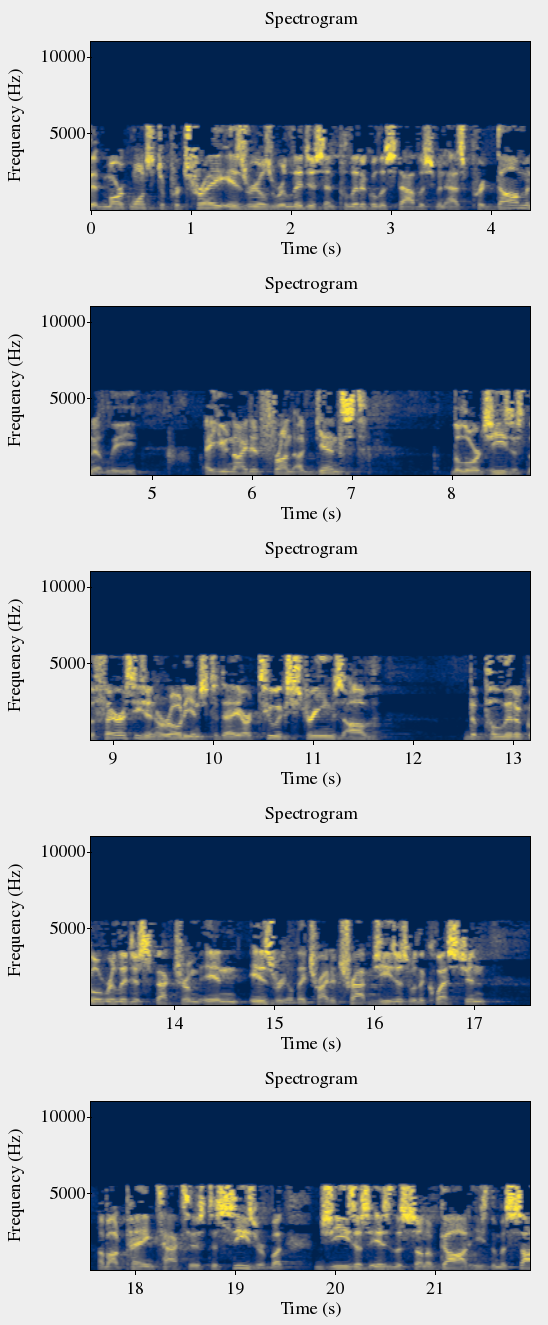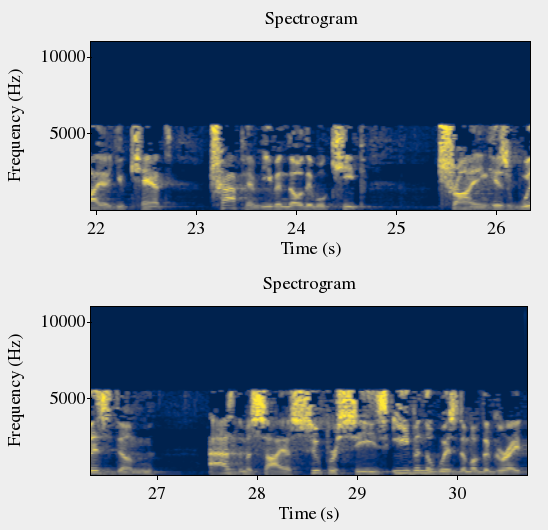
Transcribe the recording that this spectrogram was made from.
that Mark wants to portray Israel's religious and political establishment as predominantly a united front against the Lord Jesus. The Pharisees and Herodians today are two extremes of the political religious spectrum in Israel. They try to trap Jesus with a question about paying taxes to Caesar, but Jesus is the Son of God. He's the Messiah. You can't trap him, even though they will keep trying. His wisdom as the Messiah supersedes even the wisdom of the great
